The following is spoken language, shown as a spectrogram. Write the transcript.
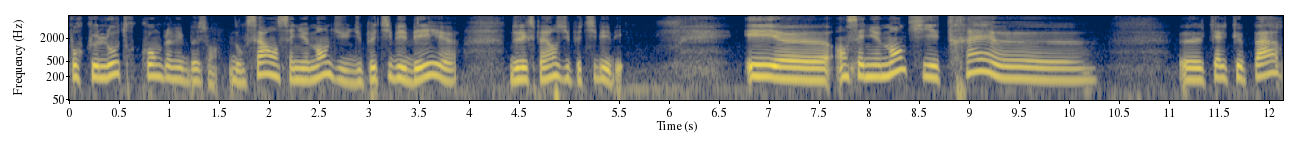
pour que l'autre comble mes besoins. Donc ça, enseignement du, du petit bébé, euh, de l'expérience du petit bébé. Et enseignement qui est très, quelque part,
